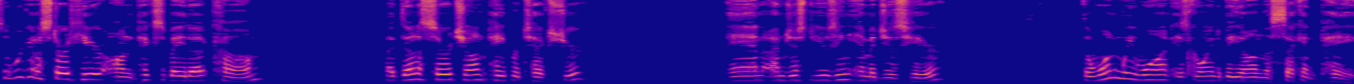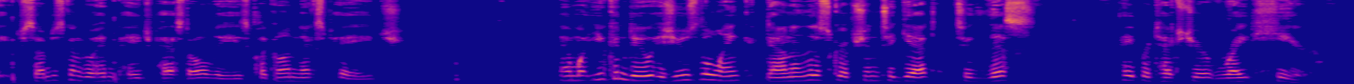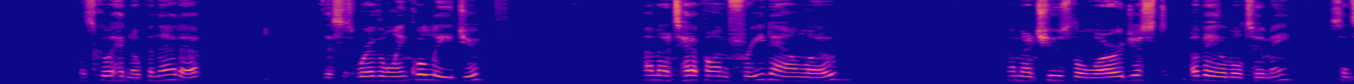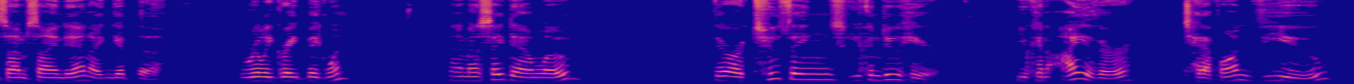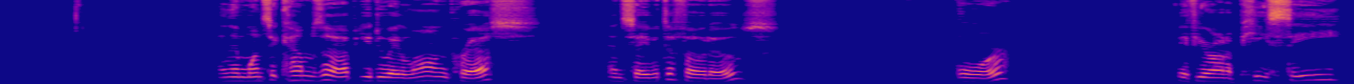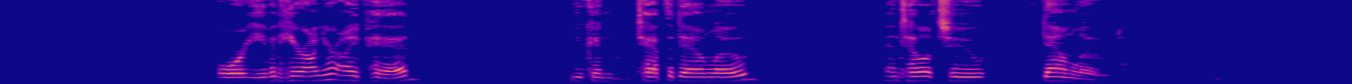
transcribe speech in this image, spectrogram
So we're going to start here on pixabay.com. I've done a search on paper texture, and I'm just using images here. The one we want is going to be on the second page. So I'm just going to go ahead and page past all these, click on next page. And what you can do is use the link down in the description to get to this paper texture right here. Let's go ahead and open that up. This is where the link will lead you. I'm going to tap on free download. I'm going to choose the largest available to me. Since I'm signed in, I can get the really great big one. And I'm going to say download. There are two things you can do here. You can either tap on view, and then once it comes up, you do a long press and save it to photos. Or if you're on a PC or even here on your iPad, you can tap the download and tell it to download.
